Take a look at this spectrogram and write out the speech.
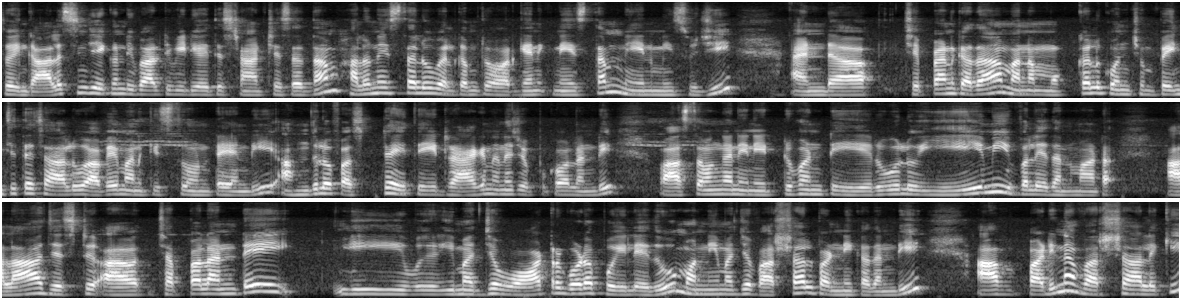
సో ఇంకా ఆలస్యం చేయకుండా ఇవాళ వీడియో అయితే స్టార్ట్ చేసేద్దాం. హలో నేస్తాలు వెల్కమ్ టు ఆర్గానిక్ నేస్తాం. నేను మీ సుజీ. అండ్ చెప్పాను కదా మనం మొక్కలు కొంచెం పెంచితే చాలు అవే మనకిస్తూ ఉంటాయండి. అందులో ఫస్ట్ అయితే ఈ డ్రాగన్ అనే చెప్పుకోవాలండి. వాస్తవంగా నేను ఎటువంటి ఎరువులు ఏమీ ఇవ్వలేదన్నమాట. అలా జస్ట్ చెప్పాలంటే ఈ ఈ మధ్య వాటర్ కూడా పోయలేదు. మొన్న ఈ మధ్య వర్షాలు పడినాయి కదండి. ఆ పడిన వర్షాలకి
